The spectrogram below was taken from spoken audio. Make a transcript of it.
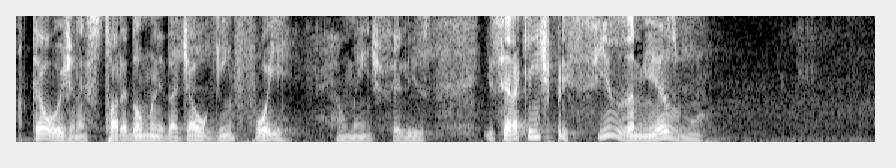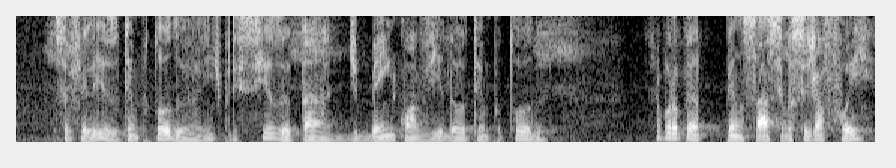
até hoje, na história da humanidade, alguém foi realmente feliz? E será que a gente precisa mesmo ser feliz o tempo todo? A gente precisa estar de bem com a vida o tempo todo? Já parou para pensar se você já foi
